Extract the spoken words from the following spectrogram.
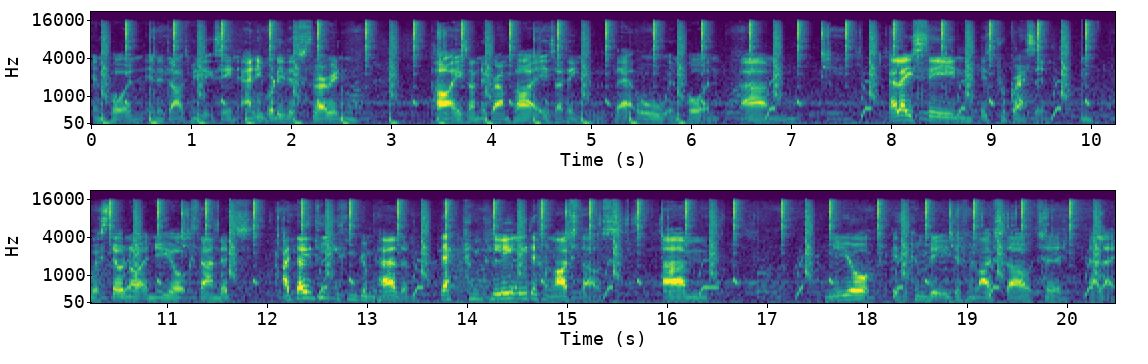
important in the dance music scene. Anybody that's throwing parties, underground parties, I think they're all important. Um, LA scene is progressing. We're still not at New York standards. I don't think you can compare them. They're completely different lifestyles. Um, New York is a completely different lifestyle to LA.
